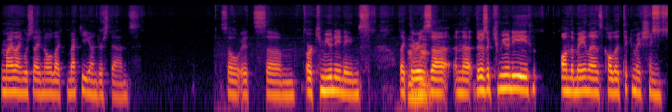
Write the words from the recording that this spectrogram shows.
my language I know like Meky understands. So it's um or community names. Like there is a and a, there's a community on the mainland it's called Atikameksheng.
